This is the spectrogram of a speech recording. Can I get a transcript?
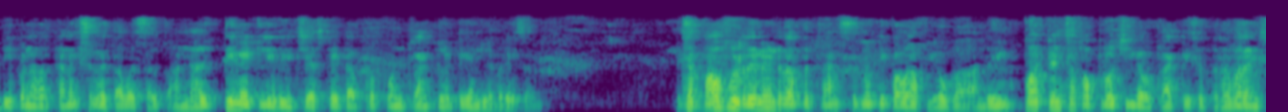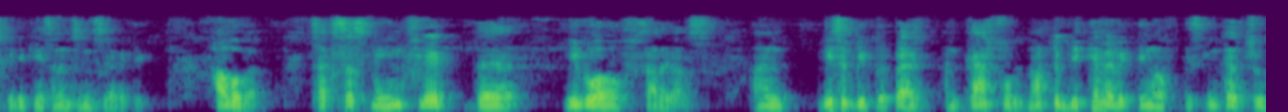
deepen our connection with ourselves, and ultimately reach a state of profound tranquility and liberation. It's a powerful reminder of the transformative power of yoga and the importance of approaching our practice with reverence, dedication, and sincerity. However, success may inflate the ego of sadhakas, and we should be prepared and careful not to become a victim of this intellectual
